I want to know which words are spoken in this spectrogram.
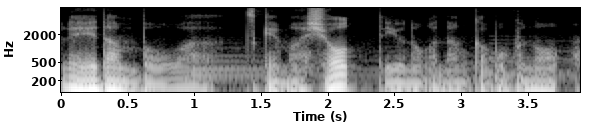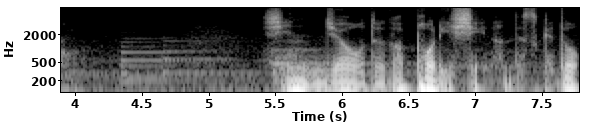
冷暖房はつけましょうっていうのがなんか僕の心情というかポリシーなんですけど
